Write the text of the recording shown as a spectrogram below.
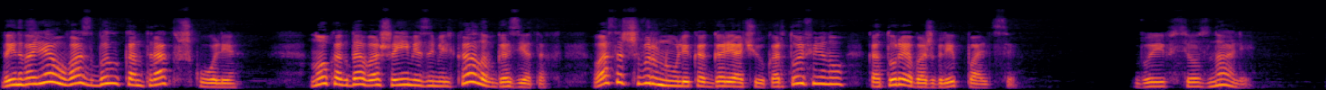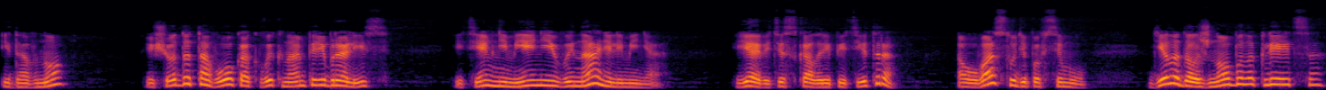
До января у вас был контракт в школе. Но когда ваше имя замелькало в газетах, вас отшвырнули как горячую картофелину, которой обожгли пальцы. Вы все знали. И давно? Еще до того, как вы к нам перебрались. И тем не менее вы наняли меня. Я ведь искал репетитора, а у вас, судя по всему, дело должно было клеиться.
